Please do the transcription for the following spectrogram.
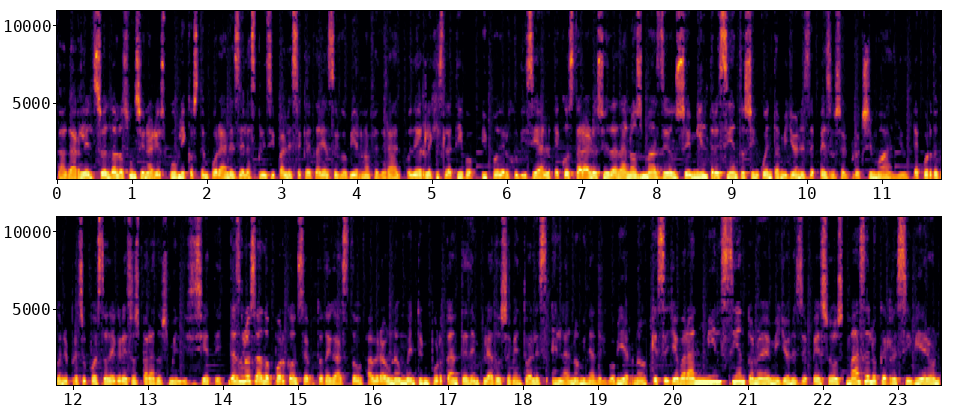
Pagarle el sueldo a los funcionarios públicos temporales de las principales secretarías del gobierno federal, Poder Legislativo y Poder Judicial le costará a los ciudadanos más de 11.350 millones de pesos el próximo año, de acuerdo con el presupuesto de egresos para 2017. Desglosado por concepto de gasto, habrá un aumento importante de empleados eventuales en la nómina del gobierno, que se llevarán 1.109 millones de pesos, más de lo que recibieron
